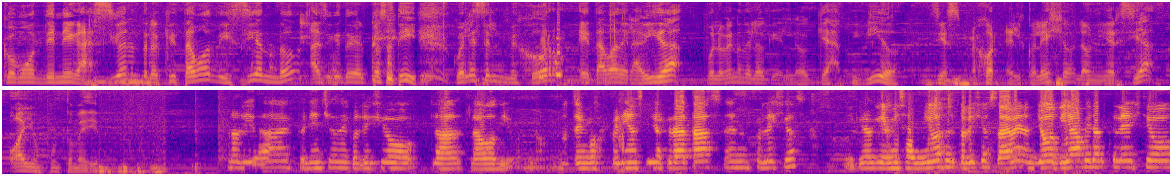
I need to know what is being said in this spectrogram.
como de negación entre lo que estamos diciendo. Así que te doy el paso a ti. ¿Cuál es el mejor etapa de la vida? Por lo menos de lo que, lo que has vivido. Si es mejor el colegio, la universidad o hay un punto medio. Realidad, experiencias de colegio la, la odio. No, no tengo experiencias gratas en colegios. Y creo que mis amigos del colegio saben. Yo odiaba ir al colegio,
